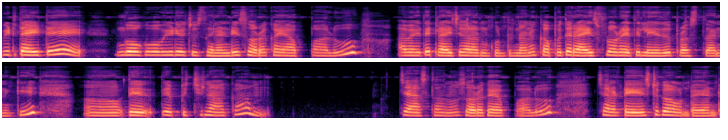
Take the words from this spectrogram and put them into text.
వీటితో అయితే ఇంకొక వీడియో చూస్తానండి సొరకాయ అప్పాలు. అవి అయితే ట్రై చేయాలనుకుంటున్నాను. కాకపోతే రైస్ ఫ్లోర్ అయితే లేదు ప్రస్తుతానికి. తె తెప్పించినాక చేస్తాను. సొరకాయ అప్పాలు చాలా టేస్ట్గా ఉంటాయంట.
